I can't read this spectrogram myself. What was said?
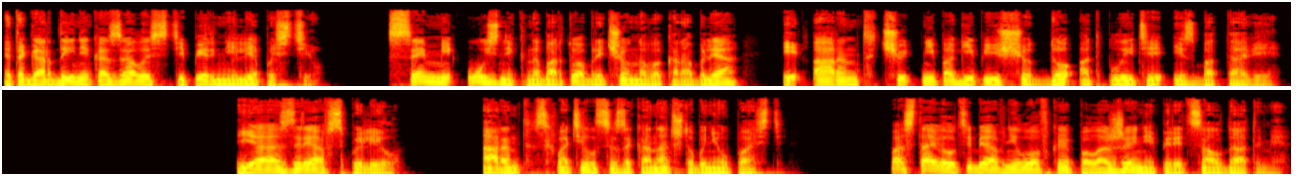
Эта гордыня казалась теперь нелепостью. Сэмми — узник на борту обреченного корабля, и Арент чуть не погиб еще до отплытия из Батавии. Я зря вспылил. Арент схватился за канат, чтобы не упасть. Поставил тебя в неловкое положение перед солдатами.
